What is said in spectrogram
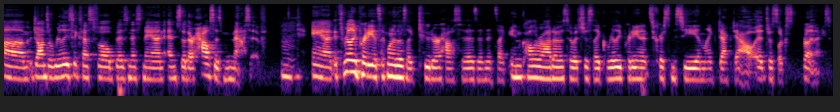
Um, John's a really successful businessman. And so, their house is massive. Mm. And it's really pretty. It's like one of those like Tudor houses, and it's like in Colorado. So, it's just like really pretty and it's Christmassy and like decked out. It just looks really nice.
